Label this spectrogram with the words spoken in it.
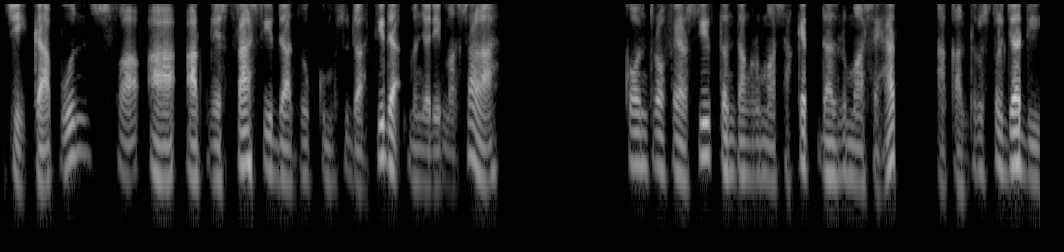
Jikapun soal administrasi dan hukum sudah tidak menjadi masalah, kontroversi tentang rumah sakit dan rumah sehat akan terus terjadi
